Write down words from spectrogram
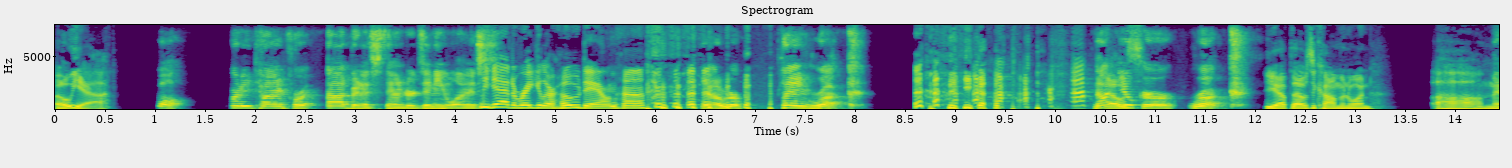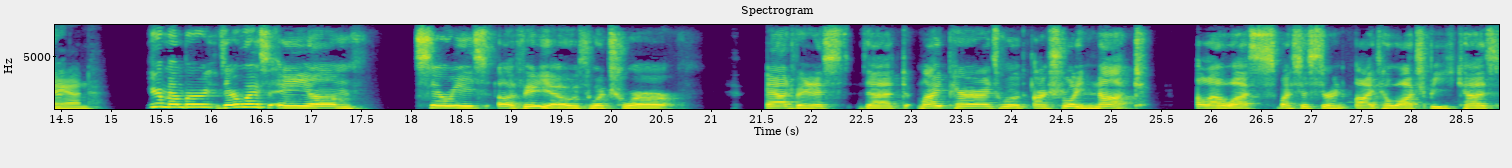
Oh yeah, Well, party time for Adventist standards, anyways. You had a regular hoedown, huh? Yeah, we were playing Rook, yep, not was- euchre, Rook. yep, that was a common one. Oh man, You remember there was a um, series of videos which were Adventists that my parents would actually not allow us, my sister and I, to watch because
